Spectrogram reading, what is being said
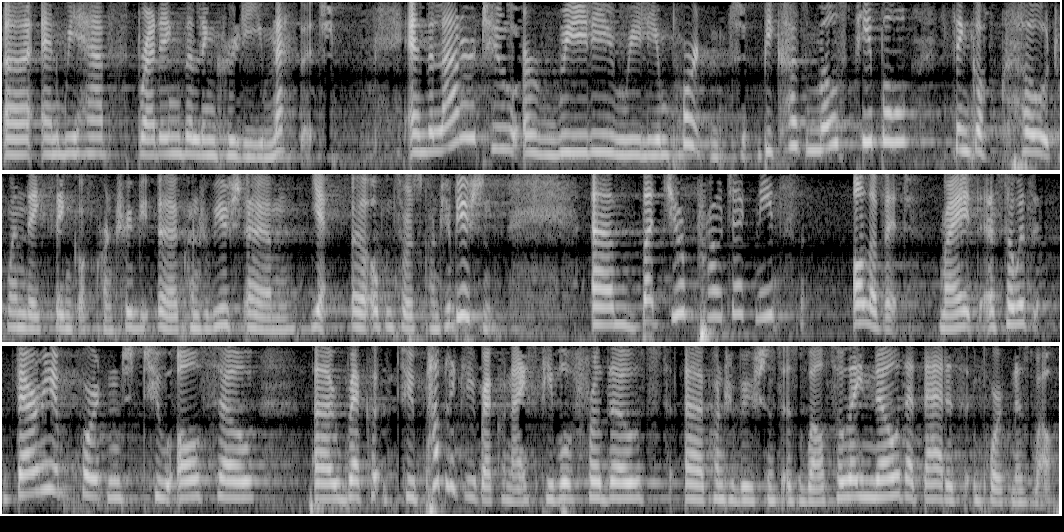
uh, and we have spreading the Linkerd message. And the latter two are really, really important because most people think of code when they think of contribu uh, contribution, um, yeah, uh, open source contributions. Um, but your project needs all of it, right? So it's very important to also uh, to publicly recognize people for those uh, contributions as well, so they know that that is important as well.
